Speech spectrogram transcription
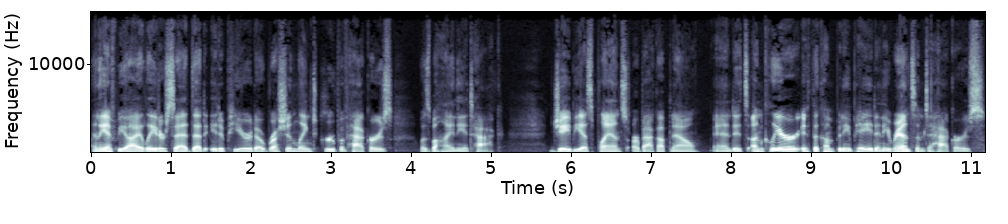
and the FBI later said that it appeared a Russian linked group of hackers was behind the attack. JBS plants are back up now, and it's unclear if the company paid any ransom to hackers.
